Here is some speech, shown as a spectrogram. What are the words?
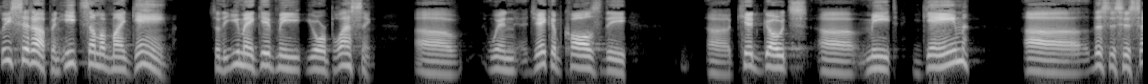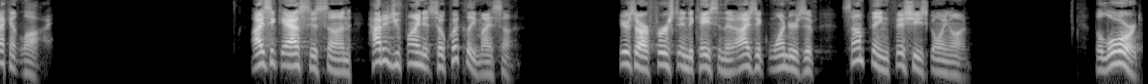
Please sit up and eat some of my game so that you may give me your blessing. Uh, when Jacob calls the uh, kid goats uh, meat game, uh, this is his second lie. Isaac asked his son, How did you find it so quickly, my son? Here's our first indication that Isaac wonders if something fishy is going on. The Lord,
